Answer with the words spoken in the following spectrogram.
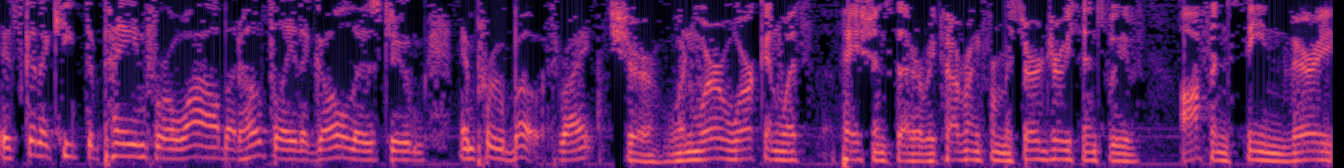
it's going to keep the pain for a while but hopefully the goal is to improve both right? Sure. When we're working with patients that are recovering from a surgery since we've often seen very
